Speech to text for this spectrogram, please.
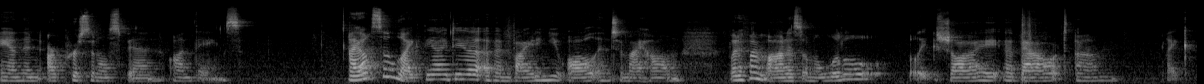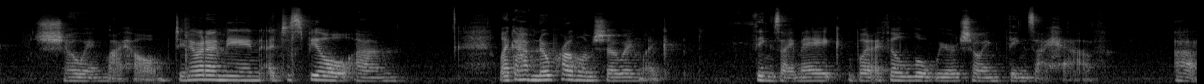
And then our personal spin on things. I also like the idea of inviting you all into my home, but if I'm honest, I'm a little like shy about um, like showing my home. Do you know what I mean? I just feel um, like I have no problem showing like things I make, but I feel a little weird showing things I have. Uh,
